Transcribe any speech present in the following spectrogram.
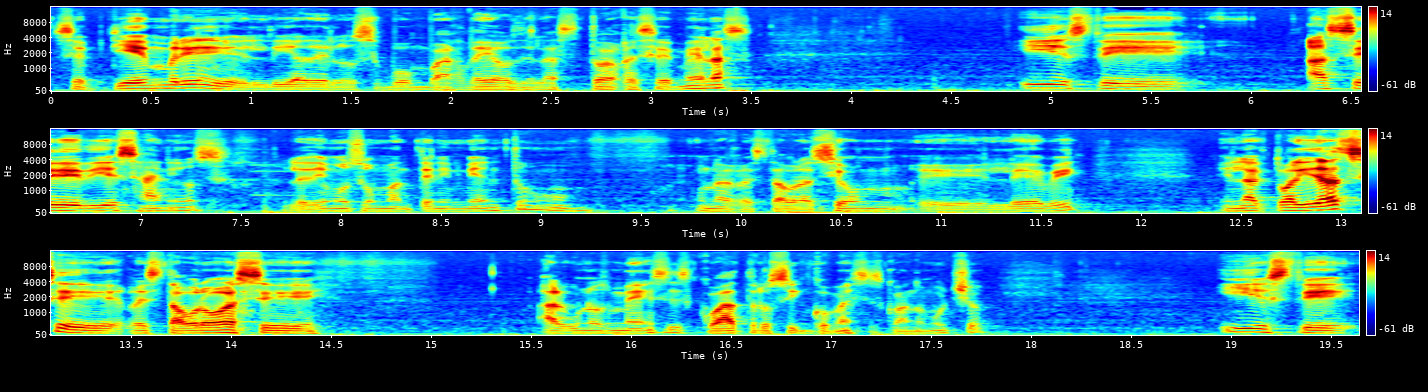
septiembre, el día de los bombardeos de las Torres Gemelas. Y este, hace 10 años le dimos un mantenimiento, una restauración eh, leve. En la actualidad se restauró hace algunos meses, cuatro o cinco meses cuando mucho. Y este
